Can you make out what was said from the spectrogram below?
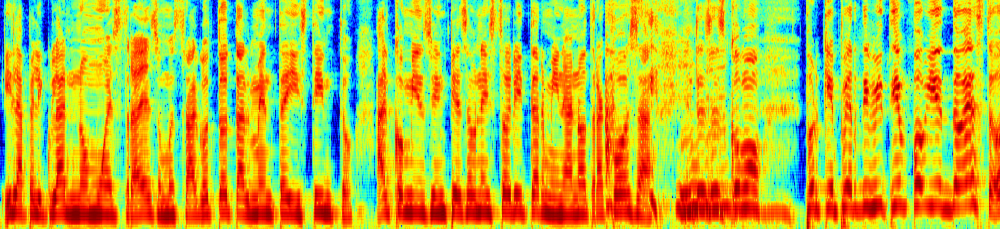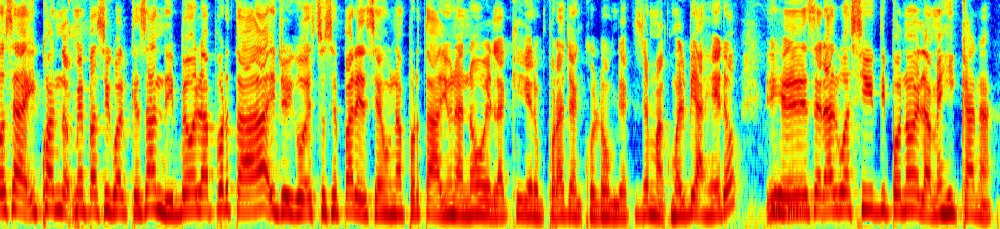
Y la película no muestra eso, muestra algo totalmente distinto. Al comienzo empieza una historia y termina en otra cosa. Entonces es como, ¿por qué perdí mi tiempo viendo esto? O sea, y cuando me pasó igual que Sandy, veo la portada y yo digo, esto se parece a una portada de una novela que dieron por allá en Colombia que se llama como El Viajero. Y dije, debe ser algo así, tipo novela mexicana.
